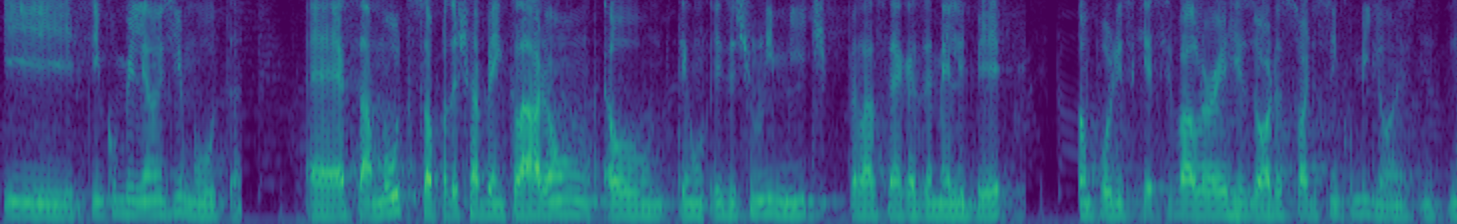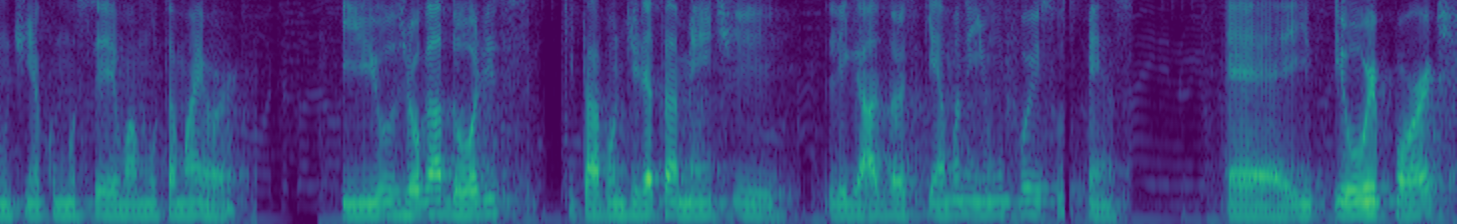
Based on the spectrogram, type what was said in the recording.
e 5 milhões de multa. É, essa multa, só para deixar bem claro, é um, é um, tem um, existe um limite pelas regras MLB. Então, por isso que esse valor é irrisório só de 5 milhões. Não, não tinha como ser uma multa maior. E os jogadores que estavam diretamente ligados ao esquema, nenhum foi suspenso. É, e, e, o report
